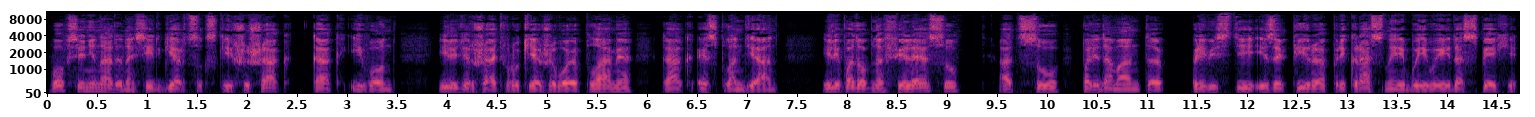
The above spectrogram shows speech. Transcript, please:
вовсе не надо носить герцогский шишак, как Ивон, или держать в руке живое пламя, как Эспландиан, или, подобно Филесу, отцу Полидаманта, привести из Эпира прекрасные боевые доспехи,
